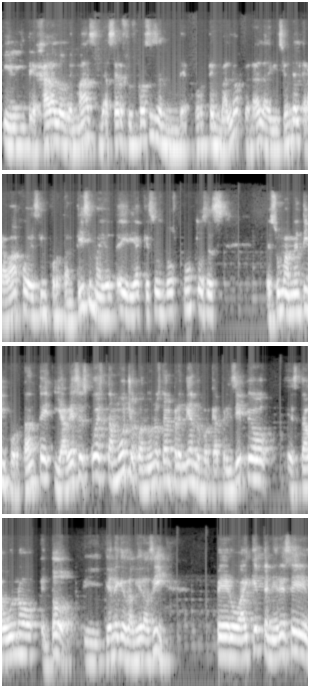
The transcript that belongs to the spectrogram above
y dejar a los demás de hacer sus cosas en donde aporten valor, ¿verdad? La división del trabajo es importantísima, yo te diría que esos dos puntos es, es sumamente importante y a veces cuesta mucho cuando uno está emprendiendo porque al principio está uno en todo y tiene que salir así pero hay que tener ese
